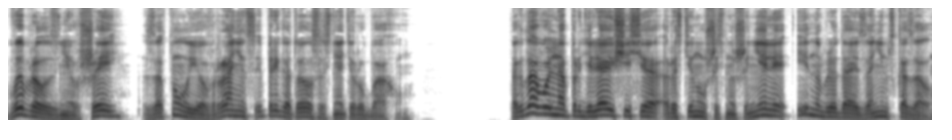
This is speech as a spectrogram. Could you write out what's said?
выбрал из нее шей, заткнул ее в ранец и приготовился снять рубаху. Тогда вольно определяющийся, растянувшись на шинели и наблюдая за ним, сказал:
